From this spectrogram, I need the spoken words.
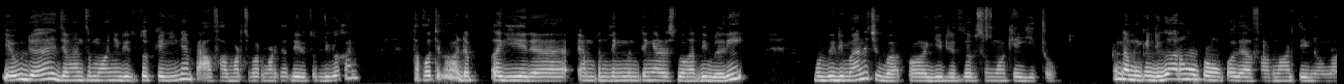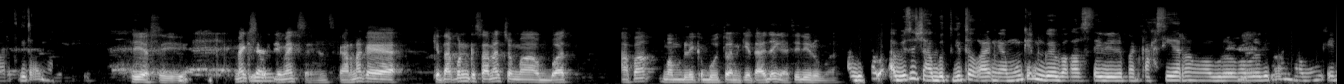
ya udah jangan semuanya ditutup kayak gini sampai Alfamart supermarket ditutup juga kan. Takutnya kalau ada lagi ada yang penting-penting harus banget dibeli, mau beli di mana coba kalau lagi ditutup semua kayak gitu. Kan nggak mungkin juga orang ngumpul-ngumpul di Alfamart, di Indomaret gitu kan. Iya sih. Make sense sih, make sense. Karena kayak kita pun ke sana cuma buat apa membeli kebutuhan kita aja nggak sih di rumah? Abis itu, abis itu cabut gitu kan, nggak mungkin gue bakal stay di depan kasir ngobrol-ngobrol gitu kan nggak mungkin.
